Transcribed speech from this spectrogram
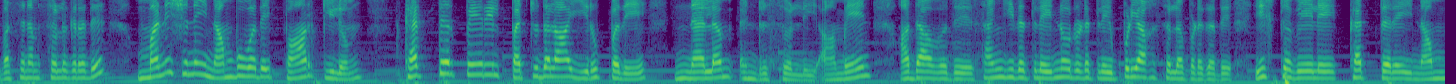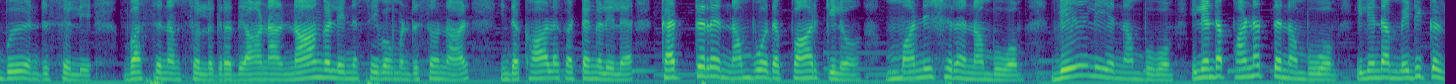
வசனம் சொல்லுகிறது மனுஷனை நம்புவதை பார்க்கிலும் கத்தர் பேரில் பற்றுதலாய் இருப்பதே நலம் என்று சொல்லி. ஆமேன். அதாவது சங்கீதத்தில் இன்னொரு இடத்துல இப்படியாக சொல்லப்படுகிறது. இஷ்ட வேலே கத்தரை நம்பு என்று சொல்லி வசனம் சொல்லுகிறது. ஆனால் நாங்கள் என்ன செய்வோம் என்று சொன்னால் இந்த காலகட்டங்களில் கத்தரை நம்புவதை பார்க்கிலும் மனுஷரை நம்புவோம் வேலையை நம்புவோம் இல்லைண்டா பணத்தை நம்புவோம் இல்லைண்டா மெடிக்கல்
